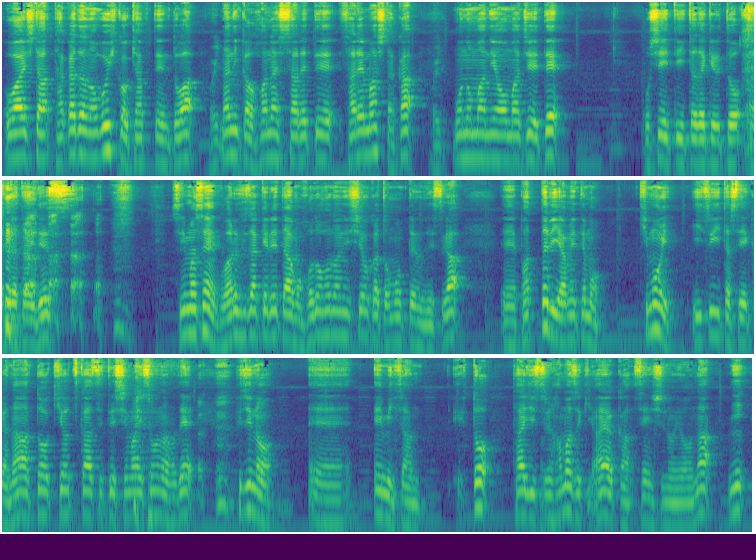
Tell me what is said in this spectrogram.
お会いした高田信彦キャプテンとははい何かお話しされて、されましたか、はいモノマネを交えて教えていただけるとありがたいです。すいません、悪ふざけレターもほどほどにしようかと思ってるのですが、えーぱったりやめても、キモい言い過ぎたせいかなと気を使わせてしまいそうなので、藤野、えー、恵美さんと対峙する浜崎彩香選手のようなに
